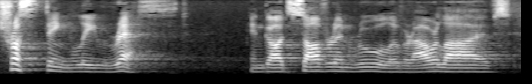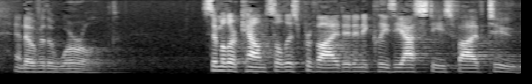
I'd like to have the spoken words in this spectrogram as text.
trustingly rest in God's sovereign rule over our lives and over the world. Similar counsel is provided in Ecclesiastes 5 2.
